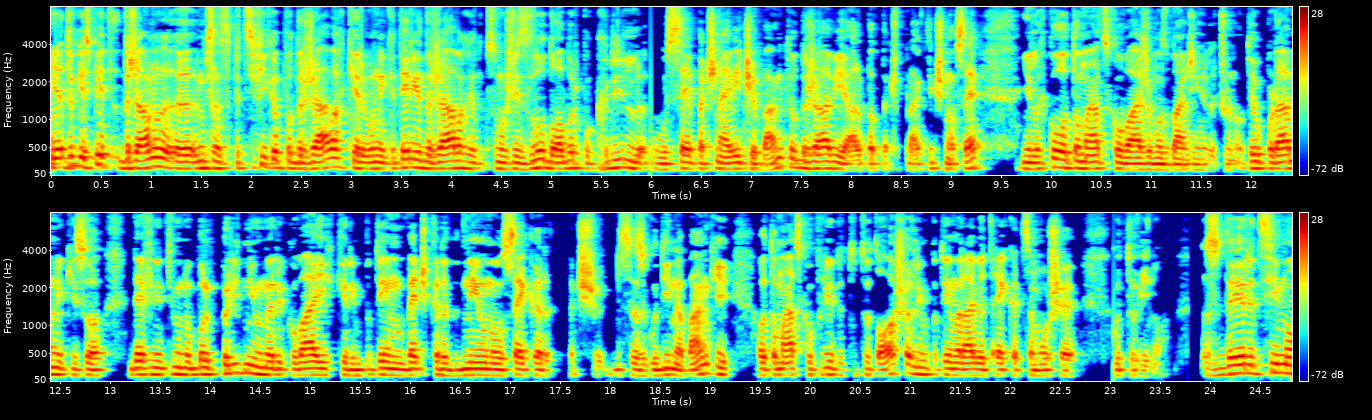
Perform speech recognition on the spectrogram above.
Ja, tukaj je spet državno, uh, mislim, specifika po državah, ker v nekaterih državah smo že zelo dobro pokrili vse pač največje banke v državi, ali pa pač praktično vse, in lahko avtomatsko uvažamo z bančnih računov. Te uporabniki so definitivno bolj pridni v narekovajih, ker jim potem večkrat dnevno vse, kar pač se zgodi na banki, avtomatsko pride tudi v ošal in potem rabijo trekati samo še gotovino. Zdaj, recimo,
